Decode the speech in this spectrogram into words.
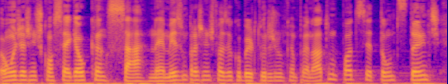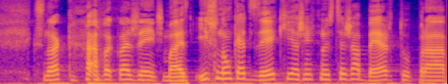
onde a gente consegue alcançar, né? Mesmo para a gente fazer cobertura de um campeonato, não pode ser tão distante que senão acaba com a gente. Mas isso não quer dizer que a gente não esteja aberto para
